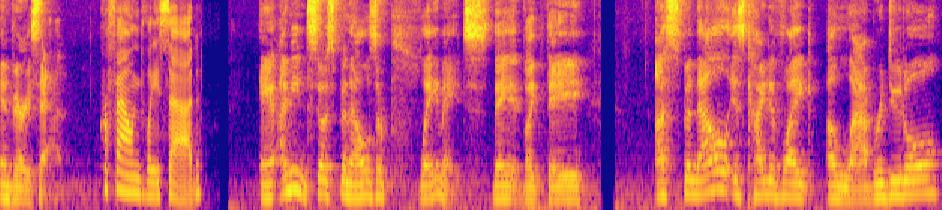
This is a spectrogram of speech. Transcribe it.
And very sad. Profoundly sad. And I mean, so Spinels are playmates. They like they a spinel is kind of like a labradoodle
